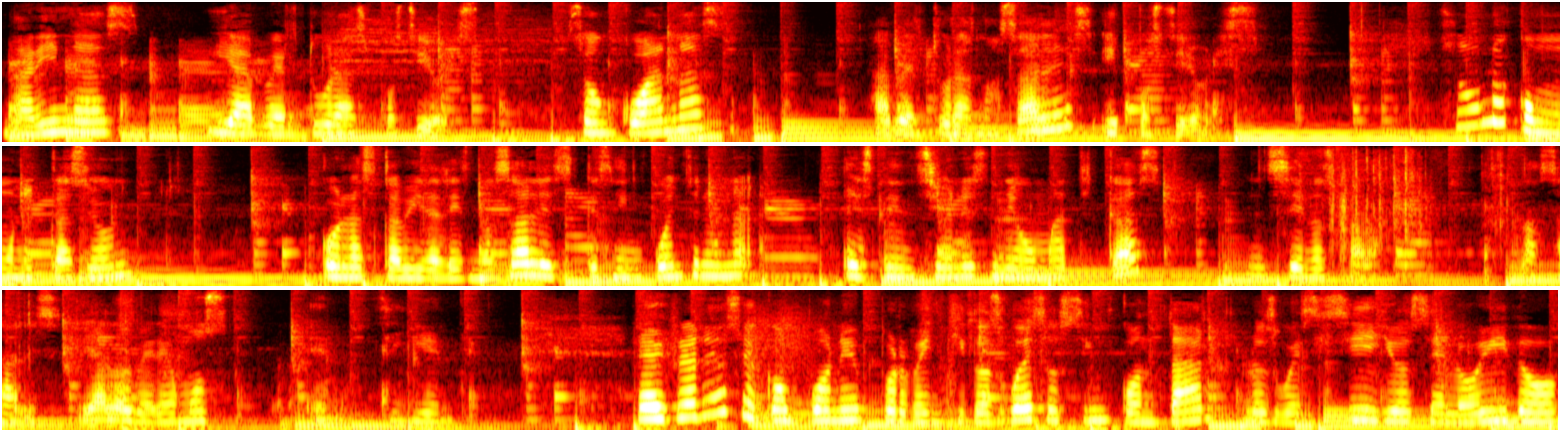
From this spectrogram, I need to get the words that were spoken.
narinas y aberturas posteriores. Son coanas, aberturas nasales y posteriores. Son una comunicación con las cavidades nasales que se encuentran en unas extensiones neumáticas en senos nasales. Ya lo veremos en el siguiente. El cráneo se compone por 22 huesos, sin contar los huesicillos, el oído,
